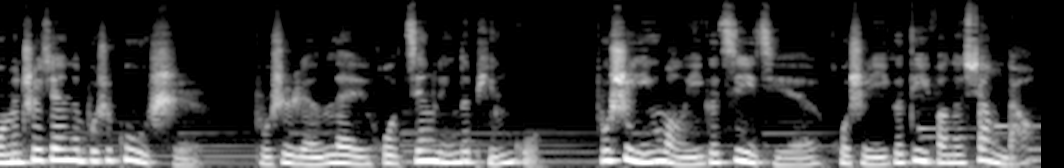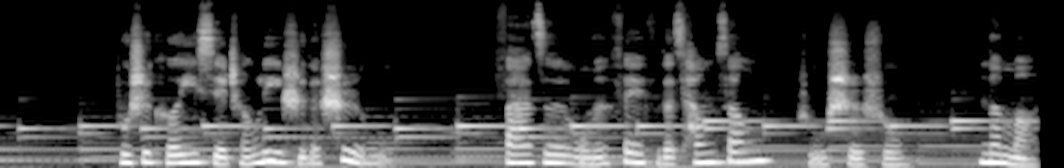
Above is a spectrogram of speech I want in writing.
我们之间的不是故事，不是人类或精灵的苹果，不是引往一个季节或是一个地方的向导，不是可以写成历史的事物，发自我们肺腑的沧桑。如是说，那么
